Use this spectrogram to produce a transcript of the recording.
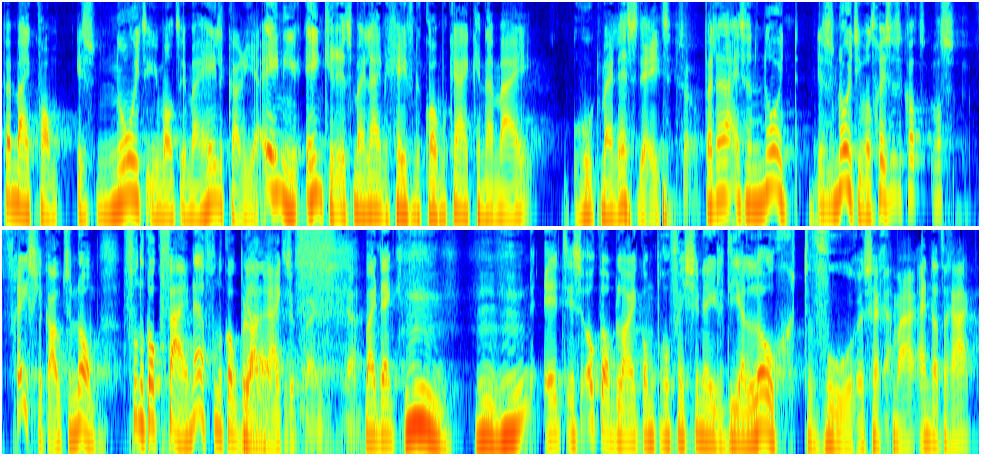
Bij mij kwam, is nooit iemand in mijn hele carrière, Eén één keer is mijn leidinggevende komen kijken naar mij hoe ik mijn les deed. Zo. Maar daarna is er nooit, is er nooit iemand geweest. Dus ik had, was vreselijk autonoom. Vond ik ook fijn, hè? Vond ik ook belangrijk. Ja, het is ook fijn. Ja. Maar ik denk, hmm, hmm, het is ook wel belangrijk om professionele dialoog te voeren, zeg maar. En dat raakt,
